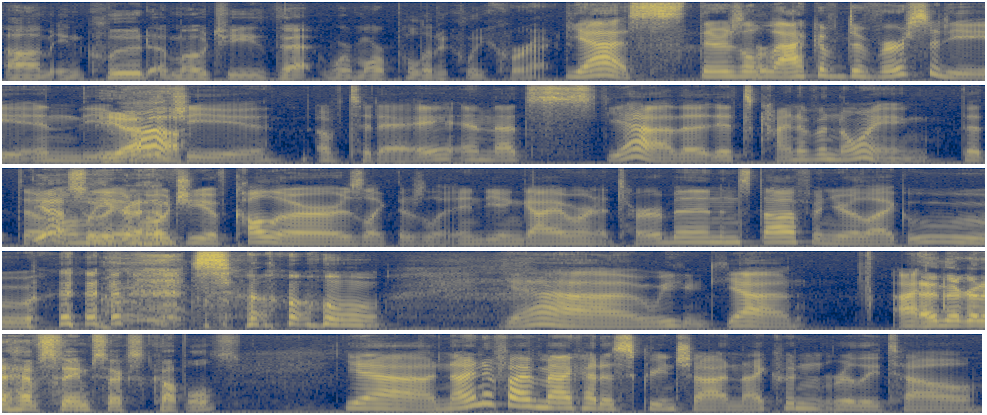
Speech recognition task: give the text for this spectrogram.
um, include emoji that were more politically correct. Yes, there's a lack of diversity in the Yeah. emoji of today, and that's yeah, that it's kind of annoying that the Yeah, only they're gonna have- emoji of color is like there's an Indian guy wearing a turban and stuff, and you're like, ooh. so, yeah, we yeah. I, And they're going to have same-sex couples. Yeah, nine to five Mac had a screenshot, and I couldn't really tell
